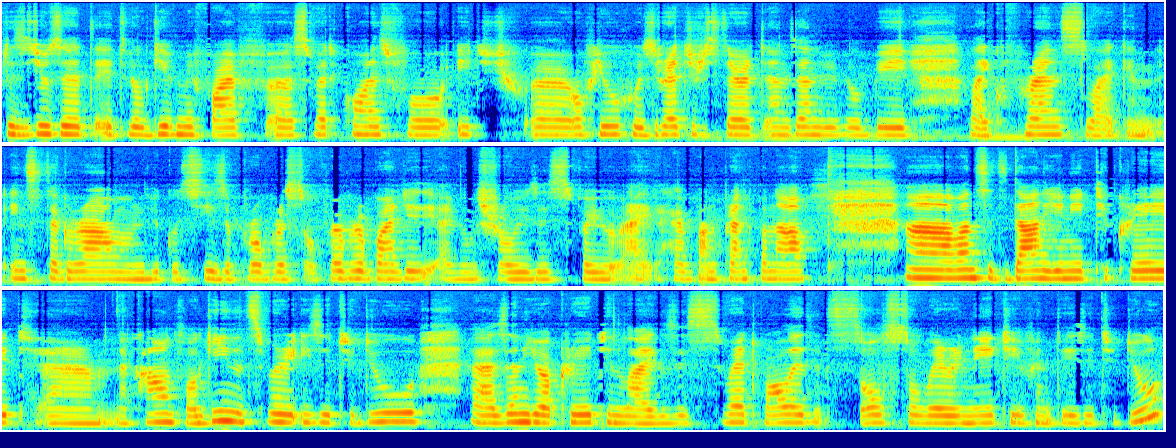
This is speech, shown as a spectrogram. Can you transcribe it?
Please use it. It will give me five uh, sweat coins for each uh, of you who is registered and then we will be like friends like in Instagram and we could see the progress of everybody. I will show you this for you. I have one friend for now uh, once it's done you need to create um, an account login. It's very easy to do. Uh, then you are creating like this sweat wallet. It's also very native and easy to do.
